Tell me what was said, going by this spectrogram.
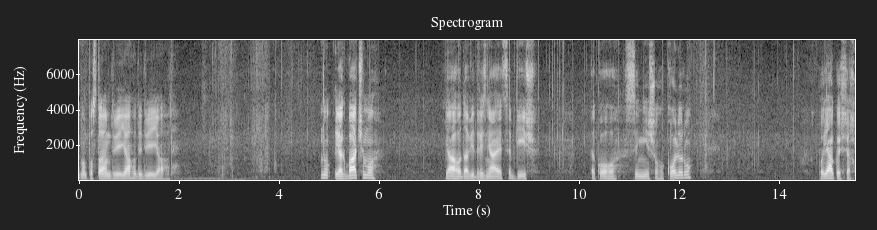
Ну, поставимо дві ягоди, дві ягоди. Ну, як бачимо, ягода відрізняється більш такого синішого кольору. По якостях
